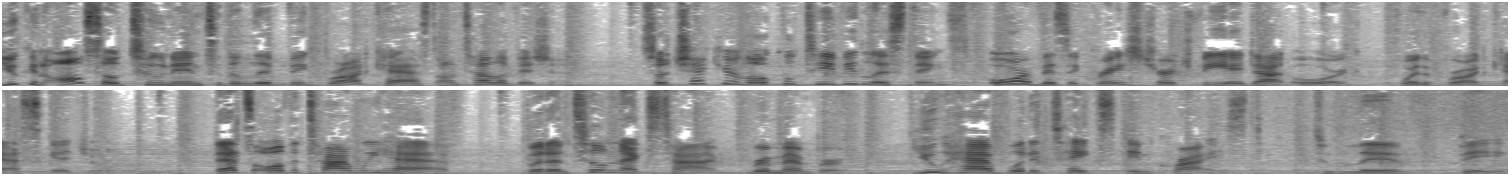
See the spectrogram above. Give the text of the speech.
You can also tune in to the Live Big broadcast on television. So check your local TV listings or visit gracechurchva.org for the broadcast schedule. That's all the time we have. But until next time, remember, you have what it takes in Christ to live big.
